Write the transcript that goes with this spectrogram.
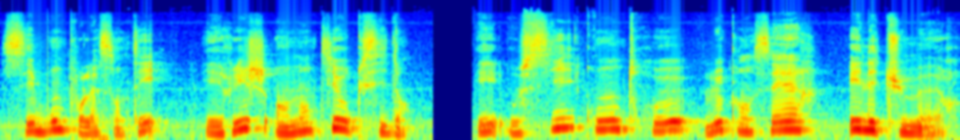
c'est bon pour la santé et riche en antioxydants. Et aussi contre le cancer et les tumeurs,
